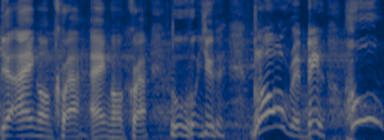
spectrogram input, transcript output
Yeah, I ain't gonna cry. I ain't gonna cry. Who, you glory be who?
